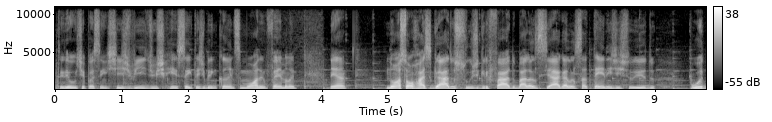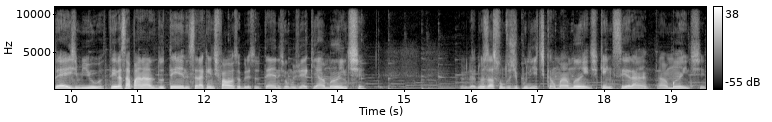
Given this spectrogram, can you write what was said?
Entendeu? Tipo assim, Xvideos, receitas brincantes, Modern Family, né? Nossa, ó, rasgado, sujo, grifado. Balenciaga lança tênis destruído por 10 mil. Teve essa parada do tênis. Será que a gente fala sobre isso do tênis? Vamos ver aqui. Amante. Nos assuntos de política, uma amante. Quem será a amante?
